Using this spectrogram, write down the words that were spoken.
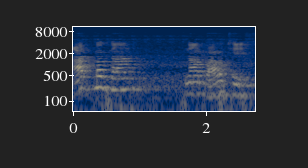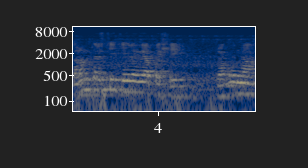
આત્મજ્ઞાનના ભાવથી સરમદ્રષ્ટિ કેળવ્યા પછી પ્રભુના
